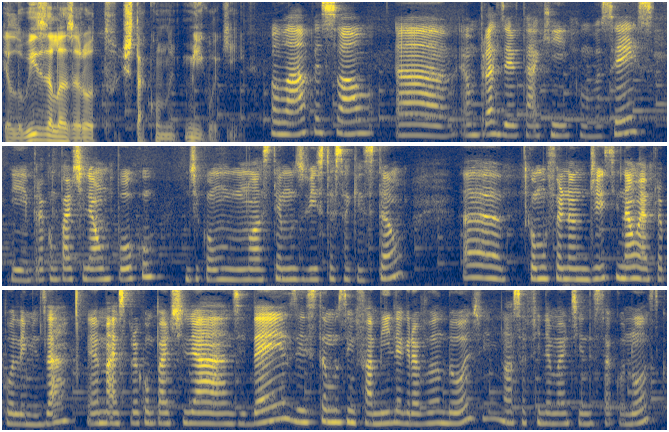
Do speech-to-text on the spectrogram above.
Heloísa Lazarotto está comigo aqui. Olá, pessoal. Uh, é um prazer estar aqui com vocês e para compartilhar um pouco de como nós temos visto essa questão. Uh, como o Fernando disse, não é para polemizar, é mais para compartilhar as ideias e estamos em família gravando hoje. Nossa filha Martina está conosco.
